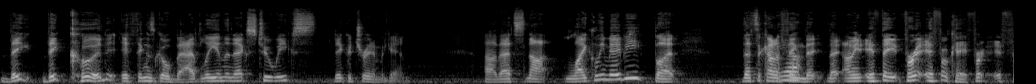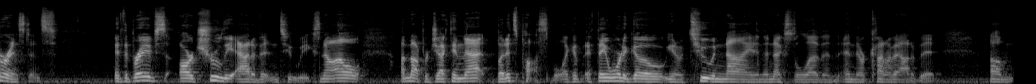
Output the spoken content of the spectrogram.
they they could if things go badly in the next two weeks, they could trade him again. Uh, that's not likely, maybe, but that's the kind of yeah. thing that, that, I mean, if they for if okay for if, for instance, if the Braves are truly out of it in two weeks, now I'll I'm not projecting that, but it's possible. Like if, if they were to go you know two and nine in the next eleven and they're kind of out of it, um,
